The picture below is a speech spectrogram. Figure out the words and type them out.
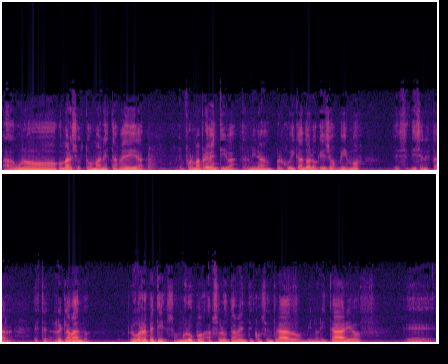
algunos comercios toman estas medidas en forma preventiva, terminan perjudicando a lo que ellos mismos dicen estar este, reclamando. Pero voy a repetir, son grupos absolutamente concentrados, minoritarios, eh,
